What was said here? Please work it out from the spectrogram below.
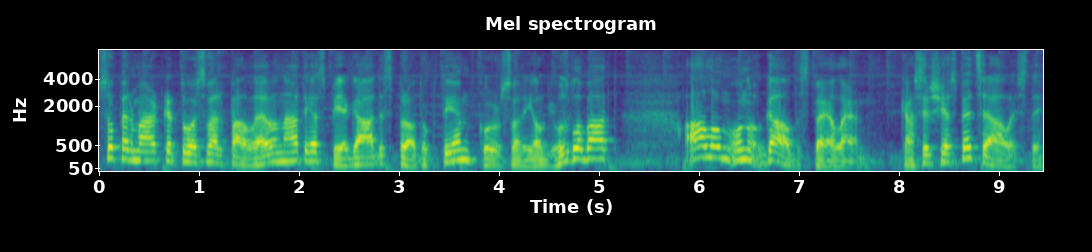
supermarketos var palielināties piegādes produktiem, kurus var ilgi uzglabāt, alum un galda spēlēm. Kas ir šie speciālisti?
